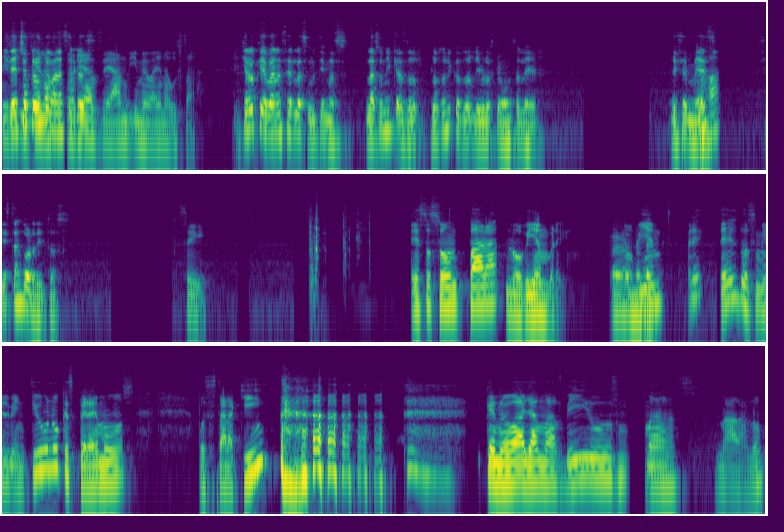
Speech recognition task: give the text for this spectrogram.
Y de hecho Y creo que las van a ser historias las, de Andy me vayan a gustar. y creo que van a ser las últimas, las únicas dos, los únicos dos libros que vamos a leer ese mes. Ajá, Sí están gorditos. Sí. Estos son para noviembre. para Noviembre del 2021, que esperemos pues estar aquí. que no haya más virus, más nada, ¿no?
